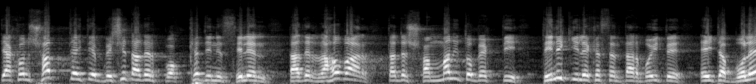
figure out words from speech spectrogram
এখন সবচাইতে বেশি তাদের পক্ষে যিনি ছিলেন, তাদের রাহবার, তাদের সম্মানিত ব্যক্তি, তিনি কি লিখেছেন তার বইতে? এইটা বলে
